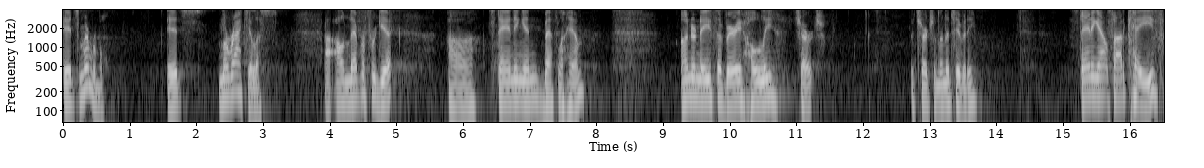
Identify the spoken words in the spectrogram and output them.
it's memorable, it's miraculous. I'll never forget uh, standing in Bethlehem underneath a very holy church, the Church of the Nativity, standing outside a cave,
